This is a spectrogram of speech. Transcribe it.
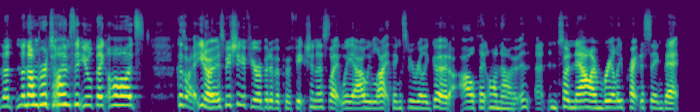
the, the number of times that you'll think, oh, it's because you know, especially if you're a bit of a perfectionist like we are, we like things to be really good. I'll think, oh no, and, and so now I'm really practicing that.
